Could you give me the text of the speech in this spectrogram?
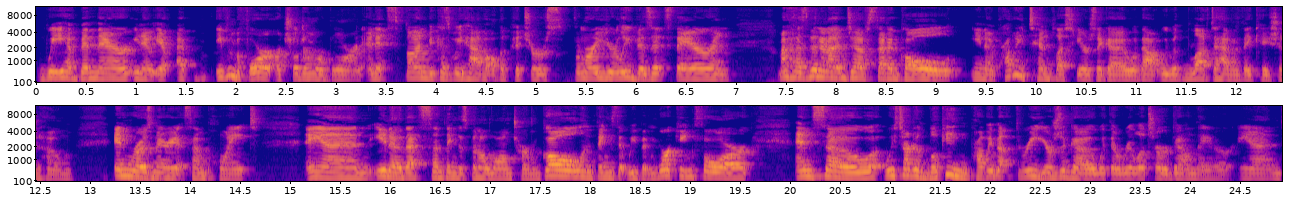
we have been there, you know, even before our children were born. And it's fun because we have all the pictures from our yearly visits there. And my husband and I, Jeff, set a goal, you know, probably 10 plus years ago about we would love to have a vacation home in Rosemary at some point. And, you know, that's something that's been a long term goal and things that we've been working for. And so we started looking probably about three years ago with a realtor down there. And,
